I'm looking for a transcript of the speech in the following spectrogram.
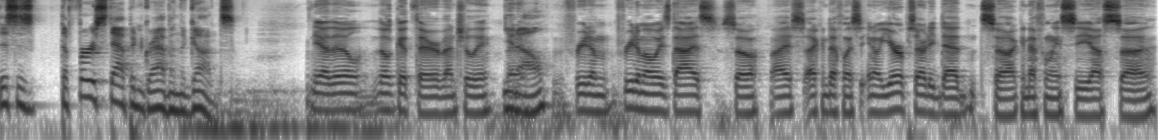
this is the first step in grabbing the guns. Yeah, they'll they'll get there eventually. You Uh, know? freedom freedom always dies. So I, I can definitely see. You know, Europe's already dead, so I can definitely see us uh,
